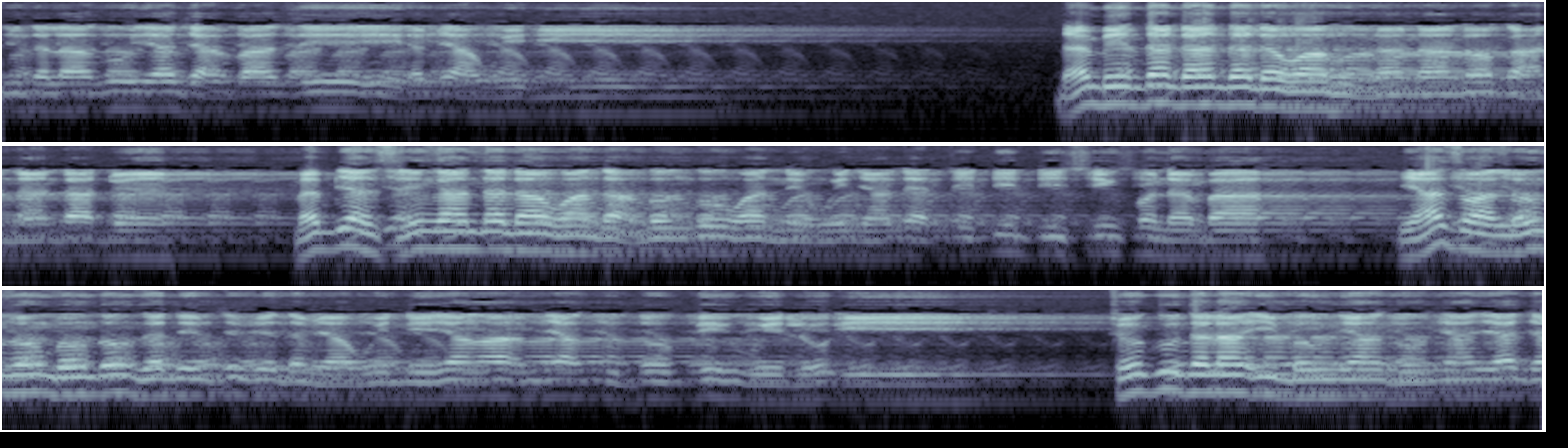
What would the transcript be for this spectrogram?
ကုတလာကိုရကြပါစေအမြဝေ၏တပိတတတတဝဟုနာနာလောကအနန္တတွင်မပြတ်စင်္ဂတတဝန္တဘုံကိုဝနှင့်ဝိညာဉ်နဲ့တိတိတိရှိခုနှစ်ပါး မြတ်စွာလုံးစုံဘုံ30ဖြစ်ဖြစ်သမျှဝိနည်းယံအမြတ်ကုသိုလ်ပေးဝေလို၏ထိုကုသလဤပုံညာကိုညာရကြ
